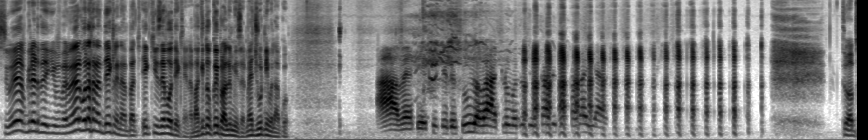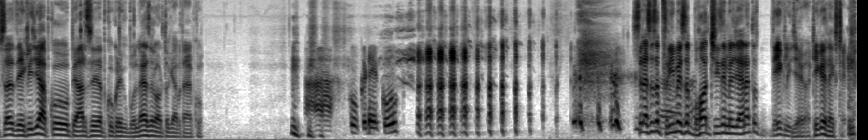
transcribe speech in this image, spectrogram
सुए अपग्रेड देगी मैंने बोला था ना देख लेना बस एक चीज़ है वो देख लेना बाकी तो कोई प्रॉब्लम नहीं सर मैं झूठ नहीं बोला आपको હા હવે દેખી દીધું શું હવે આટલું બધું દેખાડ્યું તો ખરા યાર तो अब सर देख लीजिए आपको प्यार से अब कुकड़े को बोलना है सर और तो क्या बताएं आपको कुकड़े कुक। सर ऐसा सब फ्री में सब बहुत चीज़ें मिल जाए ना तो देख लीजिएगा ठीक है next time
